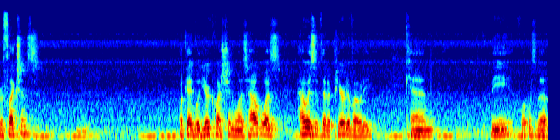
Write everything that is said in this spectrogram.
Reflections? Okay, well, your question was how was how is it that a pure devotee can be what was the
